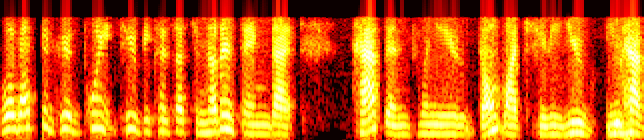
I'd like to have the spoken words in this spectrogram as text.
well, that's a good point too, because that's another thing that happens when you don't watch TV. You you have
